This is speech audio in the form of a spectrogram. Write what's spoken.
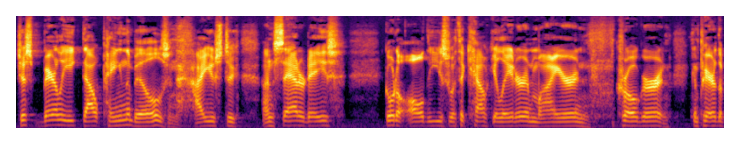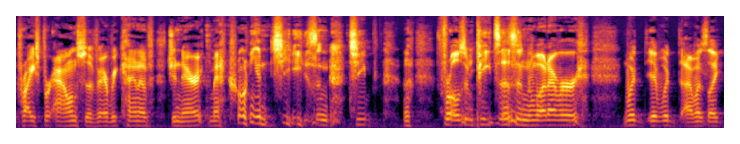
just barely eked out paying the bills. And I used to on Saturdays go to Aldi's with a calculator and Meijer and Kroger and compare the price per ounce of every kind of generic macaroni and cheese and cheap uh, frozen pizzas and whatever. Would it would I was like,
